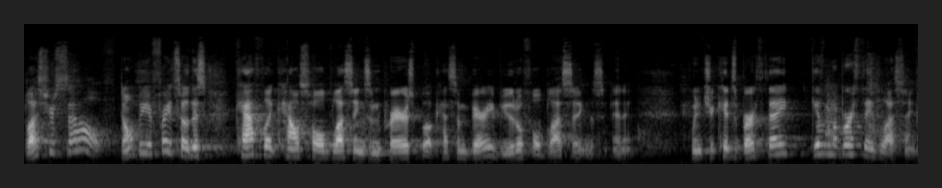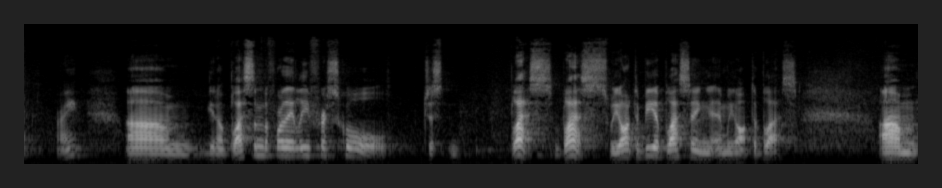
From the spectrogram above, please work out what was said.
bless yourself. Don't be afraid. So, this Catholic Household Blessings and Prayers book has some very beautiful blessings in it. When it's your kid's birthday, give them a birthday blessing, right? Um, you know, bless them before they leave for school. Just bless, bless. We ought to be a blessing and we ought to bless. Um,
